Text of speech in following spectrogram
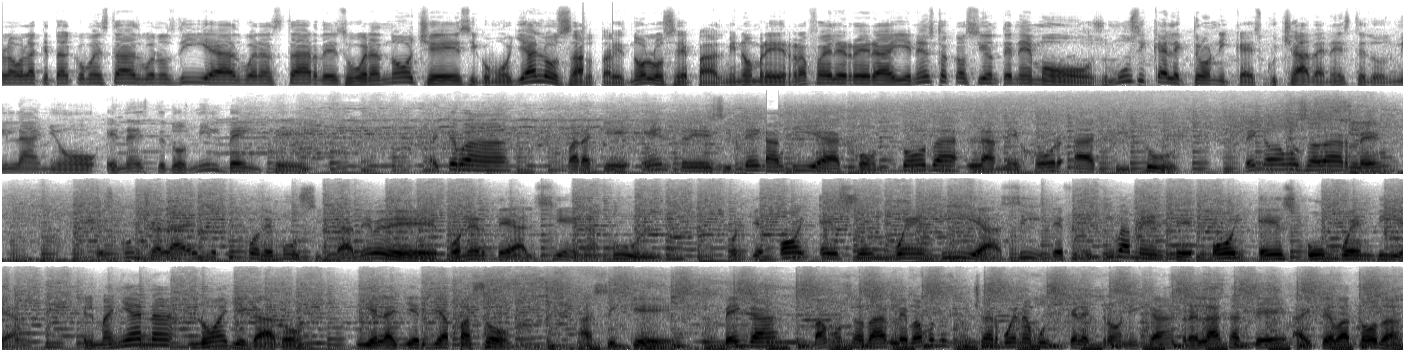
Hola, hola, ¿qué tal? ¿Cómo estás? Buenos días, buenas tardes o buenas noches. Y como ya lo sabes, o tal vez no lo sepas, mi nombre es Rafael Herrera y en esta ocasión tenemos música electrónica escuchada en este 2000 año, en este 2020. Ahí te va, para que entres y tengas día con toda la mejor actitud. Venga, vamos a darle. Escúchala, este tipo de música debe de ponerte al 100, a full porque hoy es un buen día, sí, definitivamente hoy es un buen día. El mañana no ha llegado y el ayer ya pasó. Así que, venga, vamos a darle, vamos a escuchar buena música electrónica, relájate, ahí te va toda.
